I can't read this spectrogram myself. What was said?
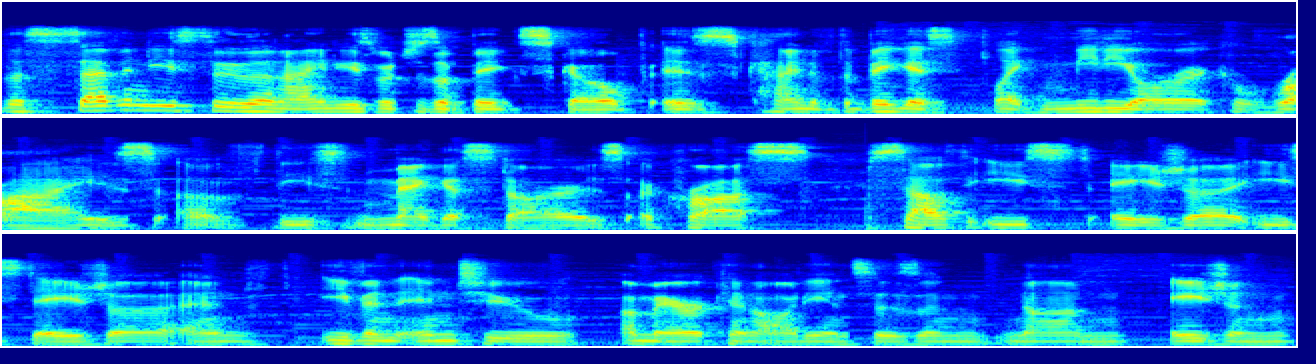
the 70s through the 90s, which is a big scope, is kind of the biggest like meteoric rise of these mega stars across Southeast Asia, East Asia, and even into American audiences and non Asian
